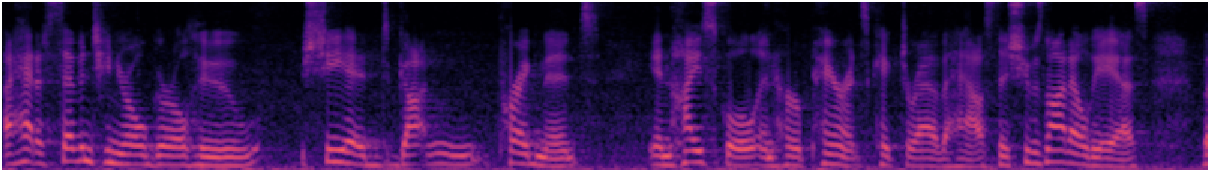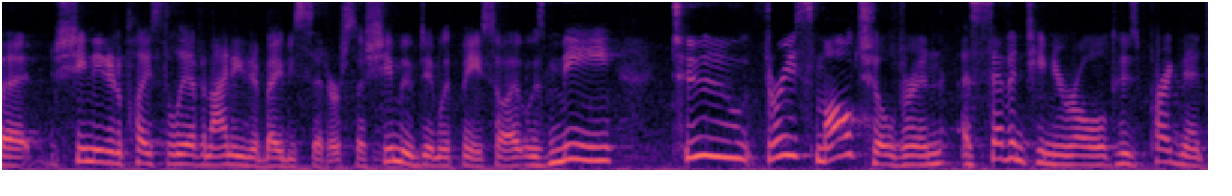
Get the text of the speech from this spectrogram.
I had a 17 year old girl who she had gotten pregnant in high school, and her parents kicked her out of the house. And she was not LDS, but she needed a place to live, and I needed a babysitter, so she moved in with me. So it was me. Two, three small children, a 17 year old who's pregnant,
